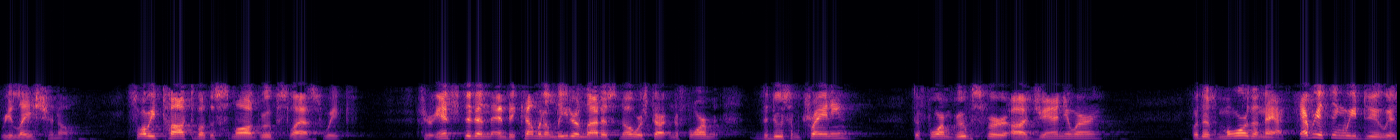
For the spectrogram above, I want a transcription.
relational. That's why we talked about the small groups last week. If you're interested in, in becoming a leader, let us know. We're starting to form, to do some training, to form groups for uh, January. But there's more than that. Everything we do is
